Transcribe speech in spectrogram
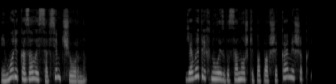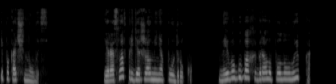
и море казалось совсем черным. Я вытряхнула из босоножки попавший камешек и покачнулась. Ярослав придержал меня под руку. На его губах играла полуулыбка,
